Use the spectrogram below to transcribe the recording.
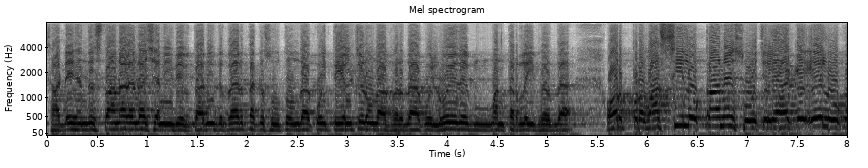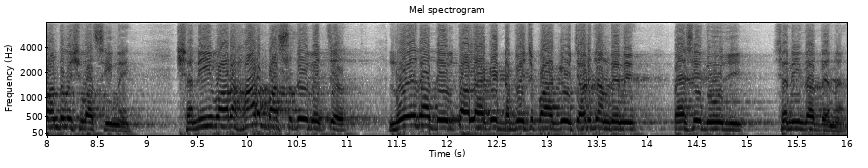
ਸਾਡੇ ਹਿੰਦੁਸਤਾਨ ਵਾਲਿਆਂ ਦਾ ਸ਼ਨੀ ਦੇਵਤਾ ਨਹੀਂ, ਦੁਪਹਿਰ ਤੱਕ ਸੂਤ ਹੁੰਦਾ, ਕੋਈ ਤੇਲ ਚੜਾਉਂਦਾ ਫਿਰਦਾ, ਕੋਈ ਲੋਹੇ ਦੇ ਮੰਤਰ ਲਈ ਫਿਰਦਾ। ਔਰ ਪ੍ਰਵਾਸੀ ਲੋਕਾਂ ਨੇ ਸੋਚ ਲਿਆ ਕਿ ਇਹ ਲੋਕ ਅੰਧ ਵਿਸ਼ਵਾਸੀ ਨੇ। ਸ਼ਨੀਵਾਰ ਹਰ ਬੱਸ ਦੇ ਵਿੱਚ ਲੋਹੇ ਦਾ ਦੇਵਤਾ ਲੈ ਕੇ ਡੱਬੇ 'ਚ ਪਾ ਕੇ ਉਹ ਚੜ ਜਾਂਦੇ ਨੇ। ਪੈਸੇ ਦਿਓ ਜੀ, ਸ਼ਨੀ ਦਾ ਦਿਨ ਹੈ।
